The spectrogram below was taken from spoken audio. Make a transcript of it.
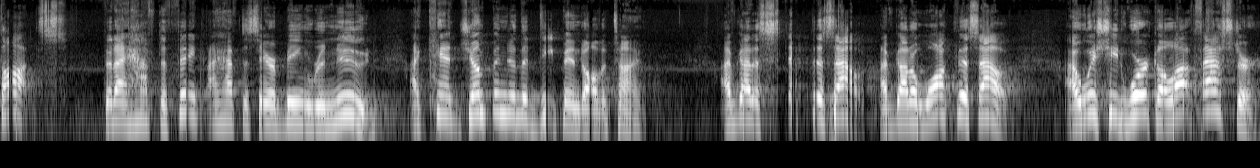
thoughts that I have to think, I have to say, are being renewed. I can't jump into the deep end all the time. I've got to step this out. I've got to walk this out. I wish he'd work a lot faster.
